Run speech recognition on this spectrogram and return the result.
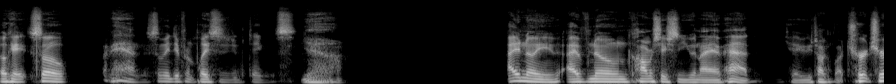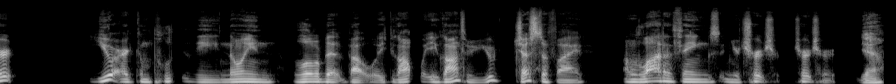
okay, so man, so many different places you could take this. yeah. I know you. I've known conversations you and I have had. Okay, you're talking about church hurt. You are completely knowing a little bit about what you've gone what you've gone through. You're justified on a lot of things in your church church hurt. Yeah.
